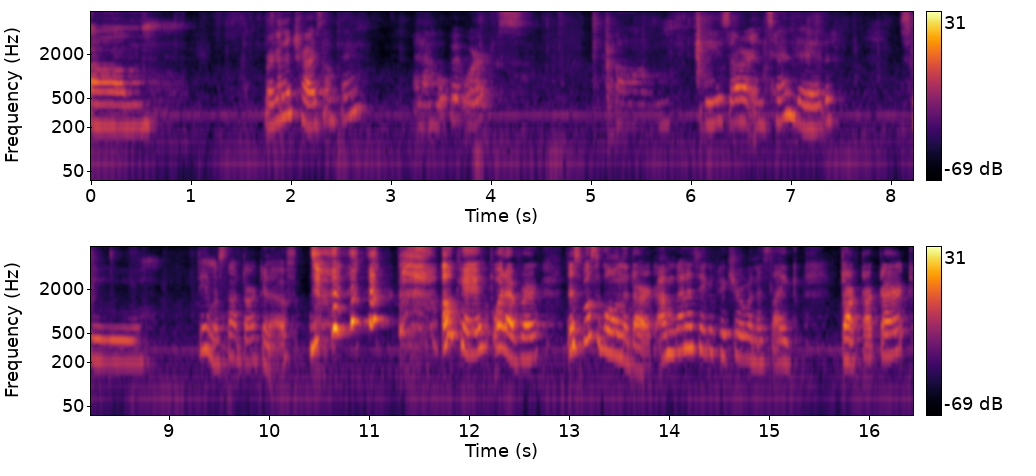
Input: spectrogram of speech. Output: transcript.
Um, we're gonna try something and I hope it works. These are intended to, damn, it's not dark enough. okay, whatever. They're supposed to go in the dark. I'm gonna take a picture when it's like dark, dark, dark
